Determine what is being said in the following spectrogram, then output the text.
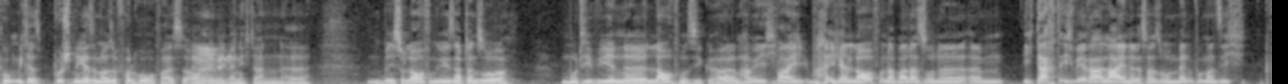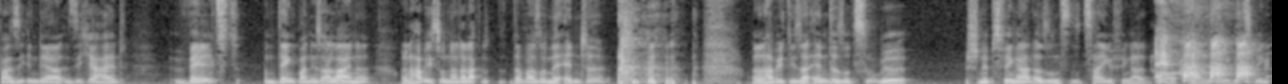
pumpt mich das, pusht mich das immer so voll hoch, weißt du? Auch irgendwie, wenn ich dann, äh, bin ich so laufen gewesen, habe dann so motivierende Laufmusik gehört. Dann habe ich, war ich, war ich ja laufen, da war das so eine, ähm, ich dachte, ich wäre alleine. Das war so ein Moment, wo man sich quasi in der Sicherheit wälzt und denkt, man ist alleine. Und dann habe ich so eine, da, war so eine Ente. und dann habe ich dieser Ente so zugeschnipsfingert, also so Zeigefinger so, gezwink,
